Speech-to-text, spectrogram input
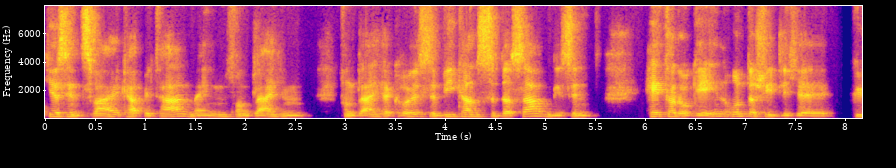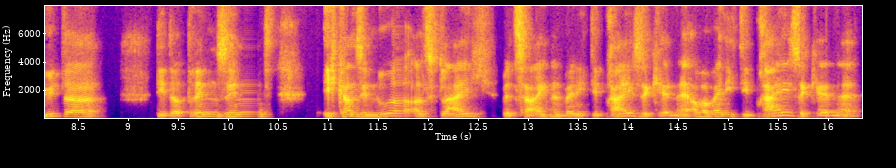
hier sind zwei Kapitalmengen von, gleichem, von gleicher Größe. Wie kannst du das sagen? Die sind heterogen, unterschiedliche Güter, die da drin sind. Ich kann sie nur als gleich bezeichnen, wenn ich die Preise kenne. Aber wenn ich die Preise kenne,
